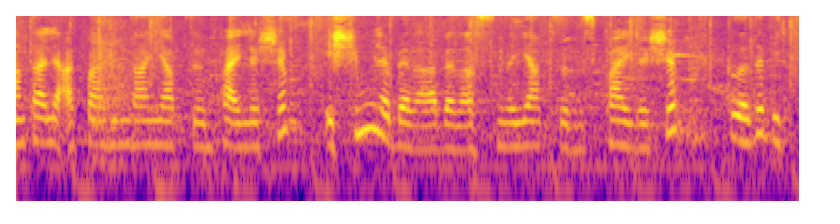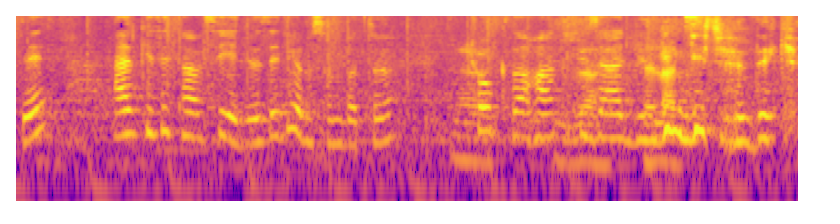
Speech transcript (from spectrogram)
Antalya Akvaryum'dan yaptığım paylaşım, eşimle beraber aslında yaptığımız paylaşım burada bitti. Herkese tavsiye ediyoruz. Ediyor musun Batu? Evet, Çok daha güzel, güzel, bir relax. gün geçirdik.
